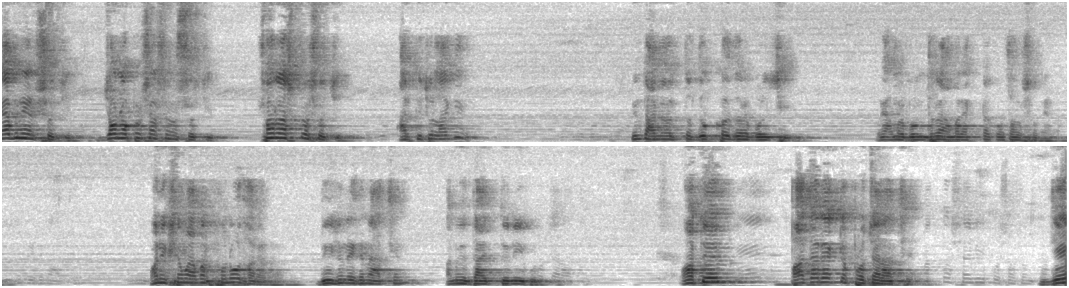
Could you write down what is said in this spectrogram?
ক্যাবিনেট সচিব, জনপ্রশাসন সচিব, স্বরাষ্ট্র সচিব, আর কিছু লাগে? কিন্তু আমি অত্যন্ত দুঃখ ধরে বলছি ওই আমার বন্ধুরা আমার একটা কথাও শোনে না। অনেক সময় আমার ফোনও ধরে না। দুইজন এখানে আছেন, আমি দায়িত্ব নিয়ে বলছি। অতএব বাজারে একটা প্রচার আছে, যে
